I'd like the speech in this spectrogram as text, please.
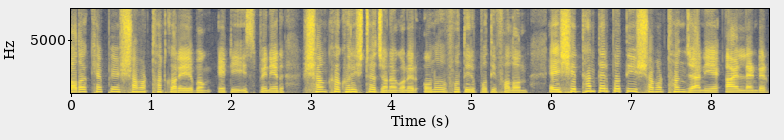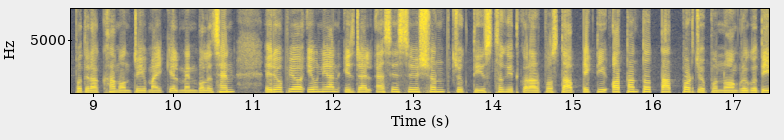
পদক্ষেপকে সমর্থন করে এবং এটি স্পেনের সংখ্যাগরিষ্ঠ জনগণের অনুভূতির প্রতিফলন। এই সিদ্ধান্তের প্রতি সমর্থন জানিয়ে আয়ারল্যান্ডের প্রতিরক্ষা মন্ত্রী মাইকেল ম্যান বলেছেন, ইউরোপীয় ইউনিয়ন ইসরায়েল অ্যাসোসিয়েশন চুক্তি স্থগিত করার প্রস্তাব একটি অত্যন্ত তাৎপর্যপূর্ণ অগ্রগতি।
